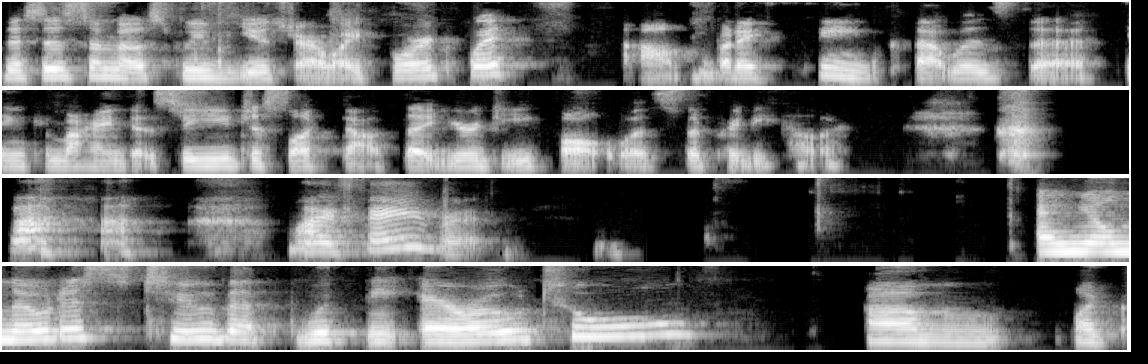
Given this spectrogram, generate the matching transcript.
This is the most we've used our whiteboard with, um, but I think that was the thinking behind it. So you just lucked out that your default was the pretty color. My favorite. And you'll notice too that with the arrow tool, um, like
